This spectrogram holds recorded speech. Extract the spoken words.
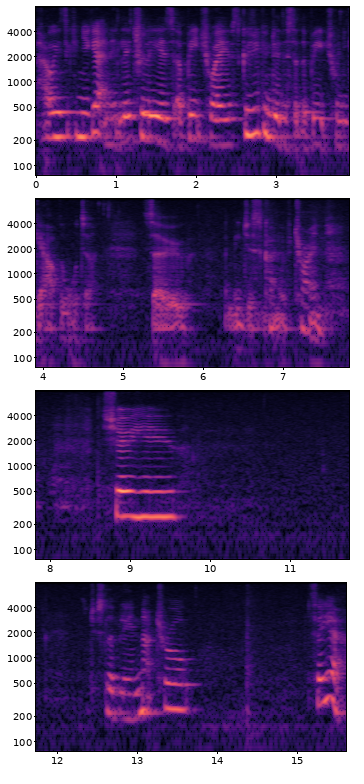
How easy can you get? And it literally is a beach waves because you can do this at the beach when you get out of the water. So let me just kind of try and show you just lovely and natural. So yeah,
